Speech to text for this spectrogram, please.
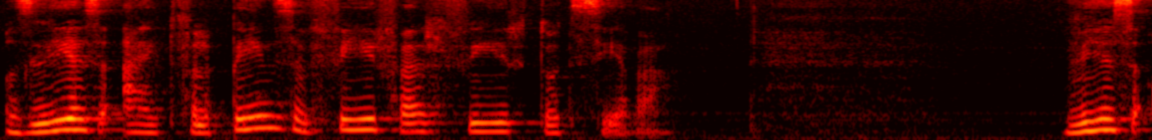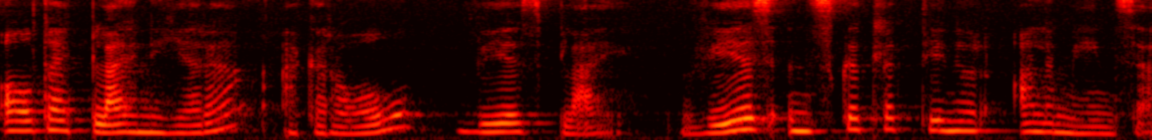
Ons lees uit Filippense 4 vers 4 tot 7. Wees altyd bly in die Here. Ek herhaal, wees bly. Wees inskikkelik teenoor alle mense.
